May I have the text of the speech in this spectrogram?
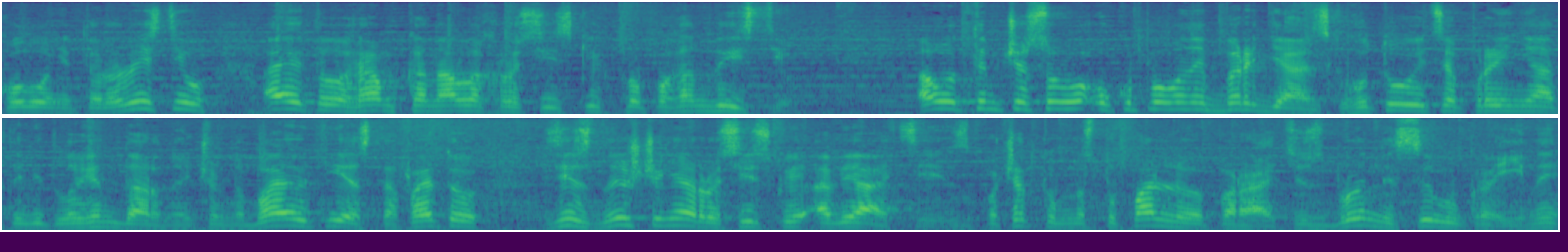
колоні терористів, а й телеграм-каналах російських пропагандистів. А от тимчасово окупований Бердянськ готується прийняти від легендарної Чорнобайівки естафету зі знищення російської авіації. З початком наступальної операції Збройних сил України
